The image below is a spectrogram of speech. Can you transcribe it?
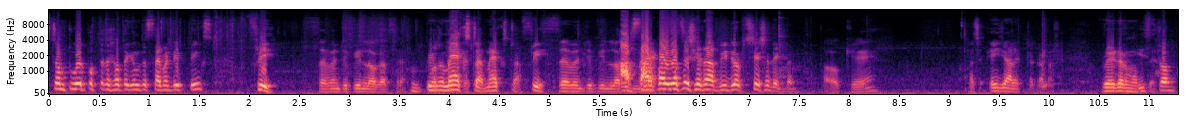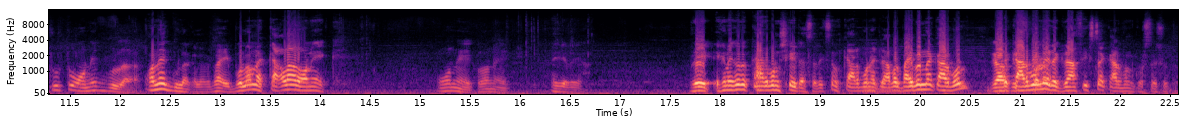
স্ট্রম টু এর প্রত্যেকটার সাথে কিন্তু seventy pins free 70 pin lock আছে। পিন ম্যাক্সটা ম্যাক্সটা ফ্রি 70 পিন লক আর সারপ্রাইজ আছে সেটা ভিডিও শেষে দেখবেন। ওকে আচ্ছা এই যে আরেকটা কালার রেডের মধ্যে। স্টম টু তো অনেকগুলা। অনেকগুলা কালার ভাই বললাম না কালার অনেক। অনেক অনেক। এই যে ভাইয়া। রেড এখানে কিন্তু কার্বন শেড আছে দেখছেন? কার্বন একটা আবার ভাইবেন না কার্বন কার্বন এটা গ্রাফিক্সটা কার্বন করছে শুধু।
